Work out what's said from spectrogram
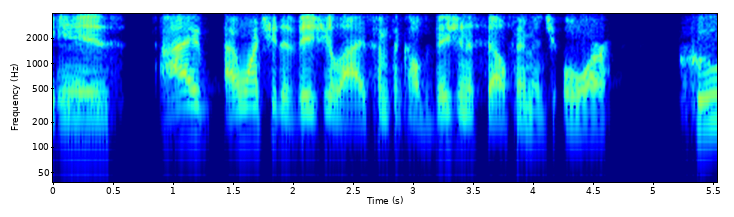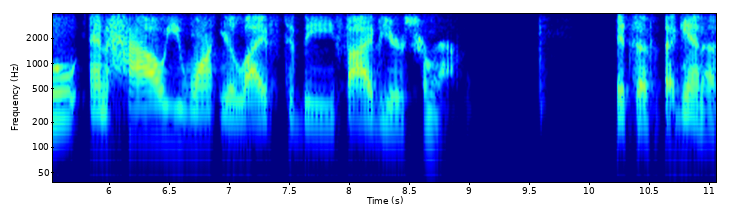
is I I want you to visualize something called vision of self-image or who and how you want your life to be 5 years from now. It's a again a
